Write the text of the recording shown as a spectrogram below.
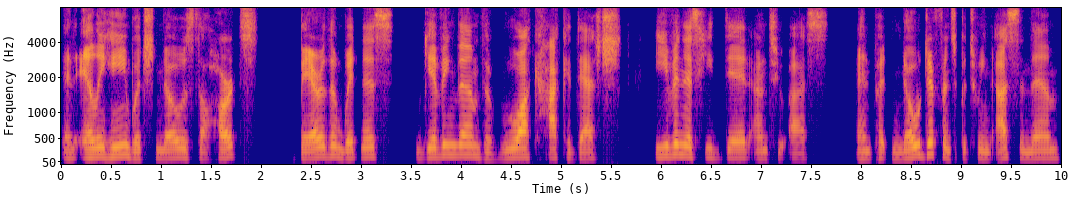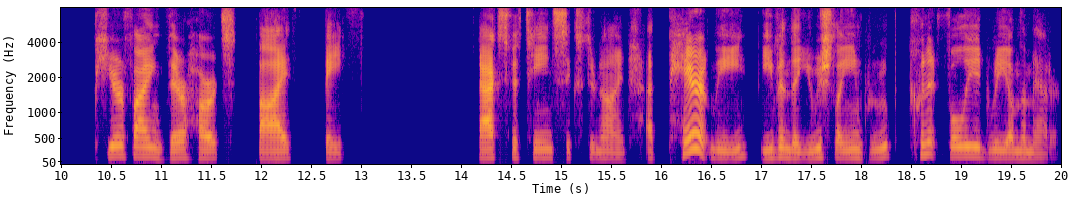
And Elohim, which knows the hearts, bear them witness, giving them the Ruach HaKodesh, even as he did unto us, and put no difference between us and them, purifying their hearts by faith. Acts 15, 6 through 9. Apparently, even the Yerushalayim group couldn't fully agree on the matter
